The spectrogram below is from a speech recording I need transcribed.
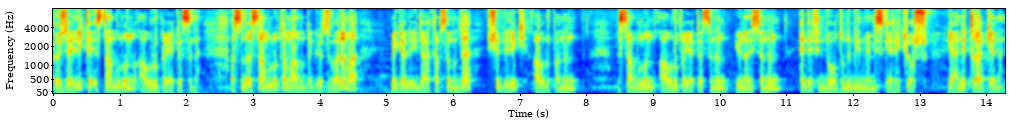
Özellikle İstanbul'un Avrupa yakasını. Aslında İstanbul'un tamamında gözü var ama Megale İddia kapsamında şimdilik Avrupa'nın İstanbul'un Avrupa yakasının Yunanistan'ın hedefinde olduğunu bilmemiz gerekiyor. Yani Trakya'nın,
